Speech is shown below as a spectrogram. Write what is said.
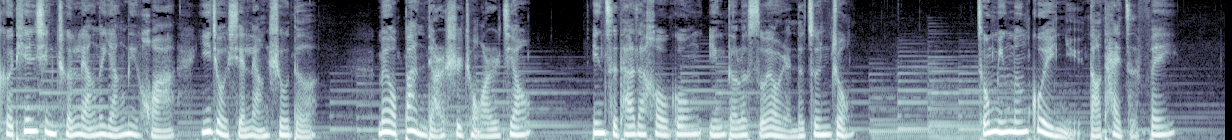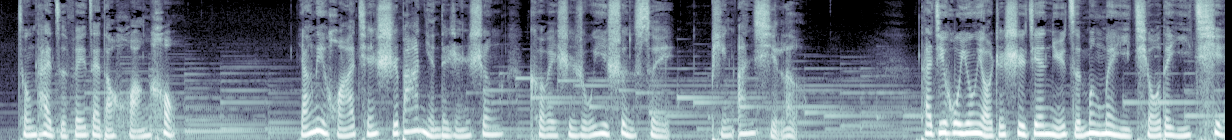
可天性纯良的杨丽华依旧贤良淑德，没有半点恃宠而骄，因此她在后宫赢得了所有人的尊重。从名门贵女到太子妃，从太子妃再到皇后。杨丽华前十八年的人生可谓是如意顺遂、平安喜乐。她几乎拥有着世间女子梦寐以求的一切：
